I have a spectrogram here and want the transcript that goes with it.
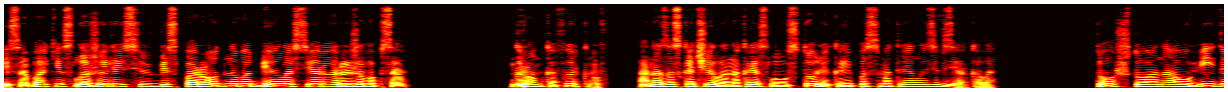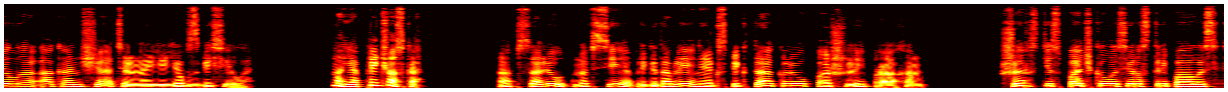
и собаки сложились в беспородного бело-серо-рыжего пса. Громко фыркнув, она заскочила на кресло у столика и посмотрелась в зеркало. То, что она увидела, окончательно ее взбесило. «Моя прическа!» Абсолютно все приготовления к спектаклю пошли прахом. Шерсть испачкалась и растрепалась,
